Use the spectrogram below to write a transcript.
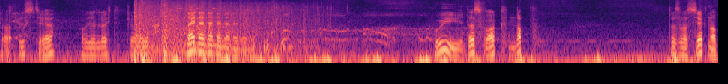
Da ist er. Aber der leuchtet gerade... Nein, nein, nein, nein, nein, nein, nein. Hui, das war knapp. Das war sehr knapp.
